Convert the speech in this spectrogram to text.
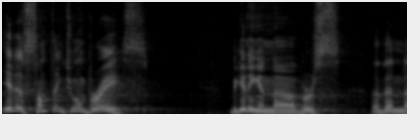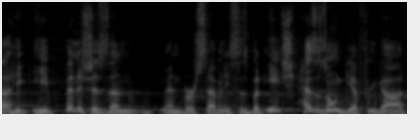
it is something to embrace. Beginning in uh, verse, and then uh, he, he finishes then in verse 7, he says, But each has his own gift from God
